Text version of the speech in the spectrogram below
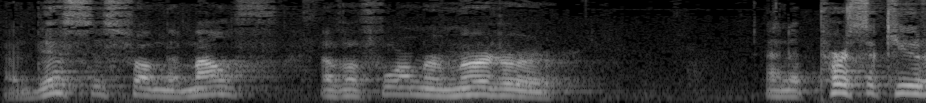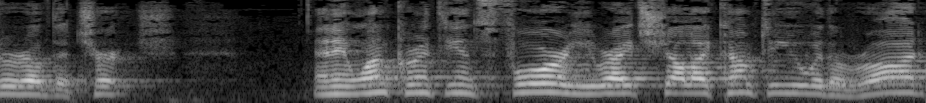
And this is from the mouth of a former murderer and a persecutor of the church. And in 1 Corinthians 4, he writes, Shall I come to you with a rod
